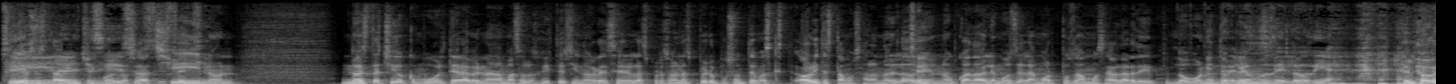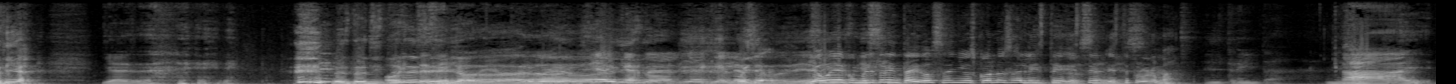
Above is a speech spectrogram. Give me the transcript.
Sí, y eso está la bien neta sí, o sea, no, no está chido como voltear a ver nada más a los haters, sino agradecer a las personas, pero pues son temas que ahorita estamos hablando del odio, Sí. ¿no? Cuando hablemos del amor, pues vamos a hablar de lo bonito Cuando que es. del odio. El odio. ya. Nuestro chiste Ahorita de es el señor, odio, ¿no? ay, Ya, carnal, ya que le ya ya voy a cumplir sí, sí. 32 años. ¿Cuándo sale este, 32 este, este programa? El 30. Ay,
